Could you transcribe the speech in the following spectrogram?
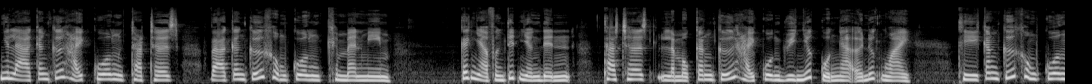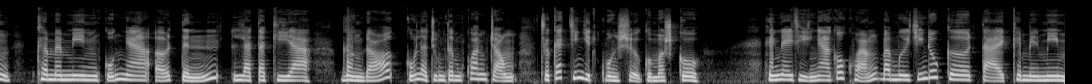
như là căn cứ hải quân Tartus và căn cứ không quân Khmeimim. Các nhà phân tích nhận định Tartus là một căn cứ hải quân duy nhất của Nga ở nước ngoài, thì căn cứ không quân Kamamin của Nga ở tỉnh Latakia gần đó cũng là trung tâm quan trọng cho các chiến dịch quân sự của Moscow. Hiện nay thì Nga có khoảng 30 chiến đấu cơ tại Kamamin.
